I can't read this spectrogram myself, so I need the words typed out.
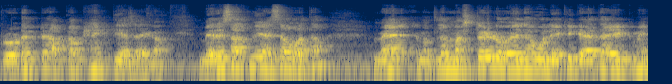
प्रोडक्ट आपका फेंक दिया जाएगा। मेरे साथ में ऐसा हुआ था मैं मतलब मस्टर्ड ऑयल है वो लेके गया था एक में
